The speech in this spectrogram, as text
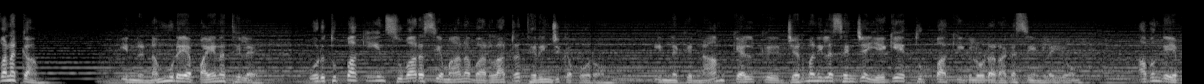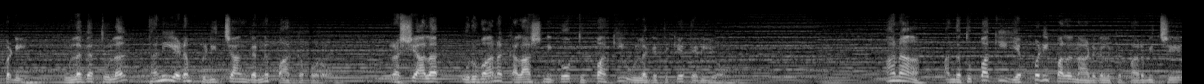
வணக்கம். இன்று நம்முடைய பயணத்தில ஒரு துப்பாக்கியின் சுவாரஸ்யமான வரலாற்றை தெரிஞ்சுக்க போறோம். இன்னைக்கு நாம் கெல்க்கு ஜெர்மனில செஞ்ச எகே துப்பாக்கிகளோட ரகசியங்களையும் அவங்க எப்படி உலகத்துல தனி இடம் பிடிச்சாங்கன்னு பார்க்க போறோம். ரஷ்யால உருவான கலாஷ்னிகோ துப்பாக்கி உலகத்துக்கே தெரியும். ஆனா அந்த துப்பாக்கி எப்படி பல நாடுகளுக்கு பரவிச்சு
